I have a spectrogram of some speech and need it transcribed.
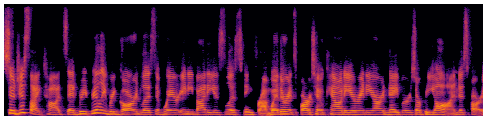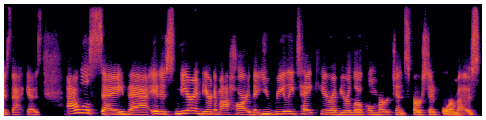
So just like Todd said, re- really, regardless of where anybody is listening from, whether it's Bartow County or any of our neighbors or beyond, as far as that goes, I will say that it is near and dear to my heart that you really take care of your local merchants first and foremost.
